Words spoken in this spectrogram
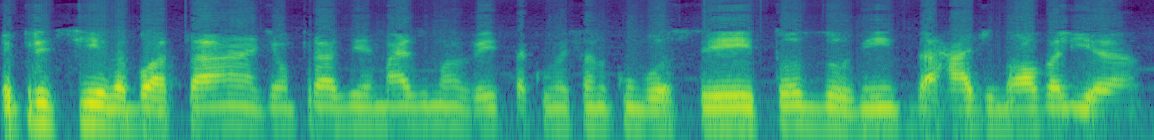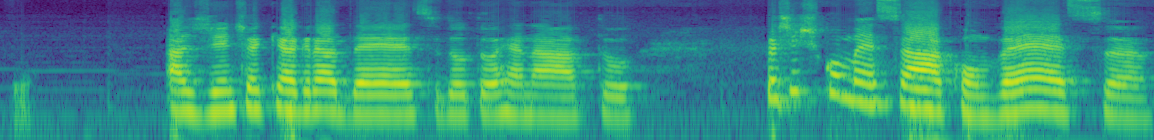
Oi, Priscila, boa tarde. É um prazer mais uma vez estar conversando com você e todos os ouvintes da Rádio Nova Aliança. A gente é que agradece, doutor Renato. Para a gente começar a conversa,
